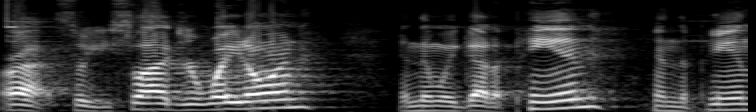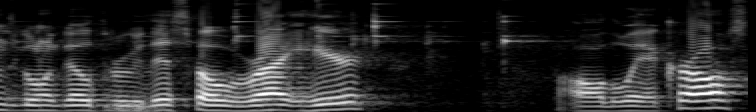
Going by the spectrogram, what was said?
All right, so you slide your weight on, and then we got a pin, and the pin's gonna go through this hole right here, all the way across.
